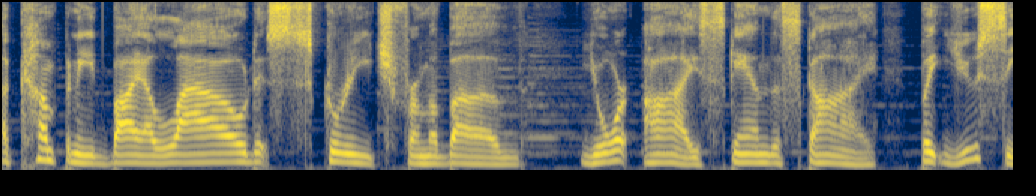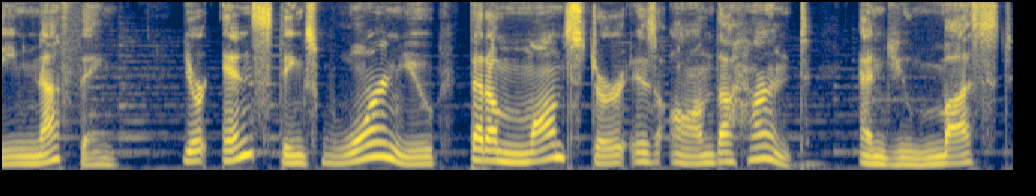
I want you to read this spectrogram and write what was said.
accompanied by a loud screech from above. Your eyes scan the sky, but you see nothing. Your instincts warn you that a monster is on the hunt, and you must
